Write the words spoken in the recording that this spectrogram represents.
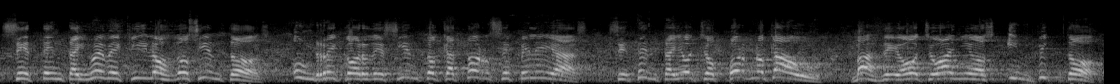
79 kilos 200, un récord de 114 peleas, 78 por nocaut, más de 8 años invicto,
